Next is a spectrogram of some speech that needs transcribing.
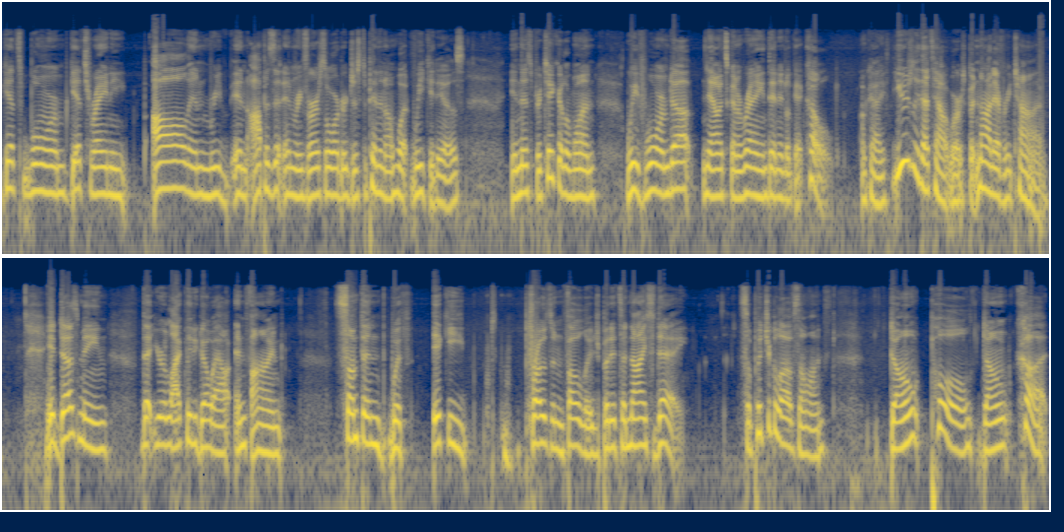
gets warm, gets rainy, all in re- in opposite and reverse order, just depending on what week it is. In this particular one, we've warmed up. Now it's going to rain. Then it'll get cold. Okay. Usually that's how it works, but not every time. It does mean that you're likely to go out and find something with icky frozen foliage, but it's a nice day. So put your gloves on. Don't pull, don't cut,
